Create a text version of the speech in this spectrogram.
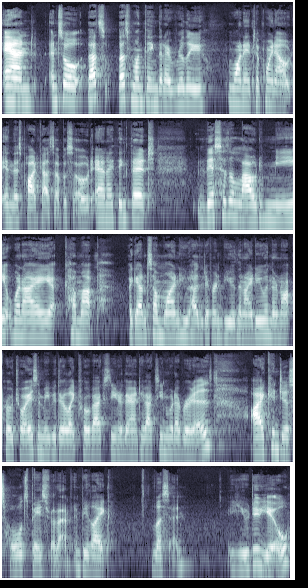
And and so that's that's one thing that I really wanted to point out in this podcast episode and I think that this has allowed me when I come up against someone who has a different view than I do and they're not pro choice and maybe they're like pro vaccine or they're anti vaccine, whatever it is, I can just hold space for them and be like, listen, you do you.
